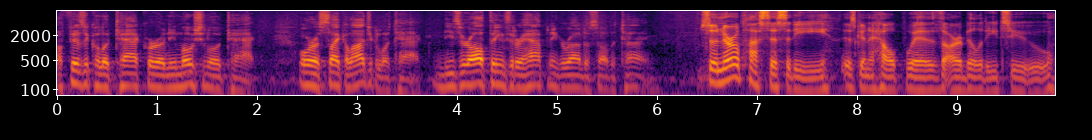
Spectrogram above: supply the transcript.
a physical attack or an emotional attack or a psychological attack. These are all things that are happening around us all the time. So neuroplasticity is going to help with our ability to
